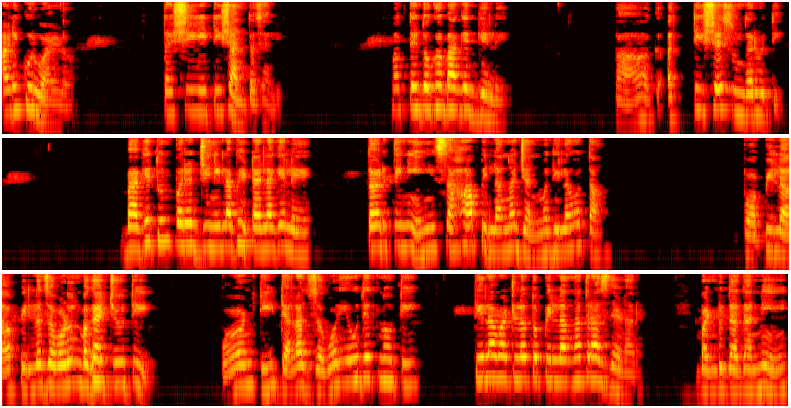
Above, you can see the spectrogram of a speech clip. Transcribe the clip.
आणि कुरवाळलं. तशी ती शांत झाली. मग ते दोघं बागेत गेले. बाग अतिशय सुंदर होती. बागेतून परत जिनीला भेटायला गेले तर तिने सहा पिल्लांना जन्म दिला होता. बॉबीला पिल्ल जवळून बघायची होती पण ती त्याला जवळ येऊ देत नव्हती. तिला वाटलं तो पिल्लांना त्रास देणार. बंडूदादांनी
